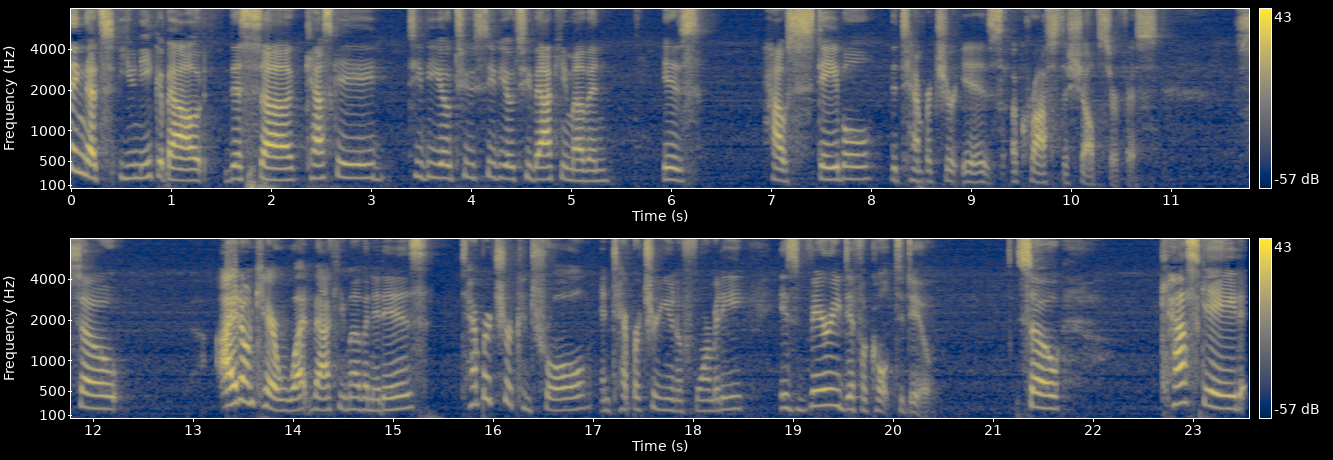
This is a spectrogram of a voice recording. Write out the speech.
thing that's unique about this uh, Cascade TVO2 CVO2 vacuum oven is how stable the temperature is across the shelf surface. So I don't care what vacuum oven it is, temperature control and temperature uniformity is very difficult to do. So Cascade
